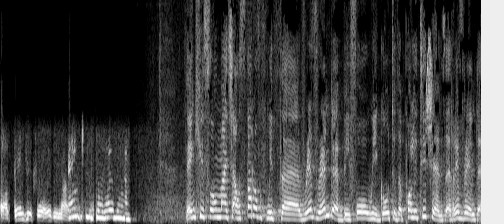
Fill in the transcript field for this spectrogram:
Uh, thank you for having us. Thank you for having us. Thank you so much. I'll start off with uh, Reverend uh, before we go to the politicians. Reverend,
